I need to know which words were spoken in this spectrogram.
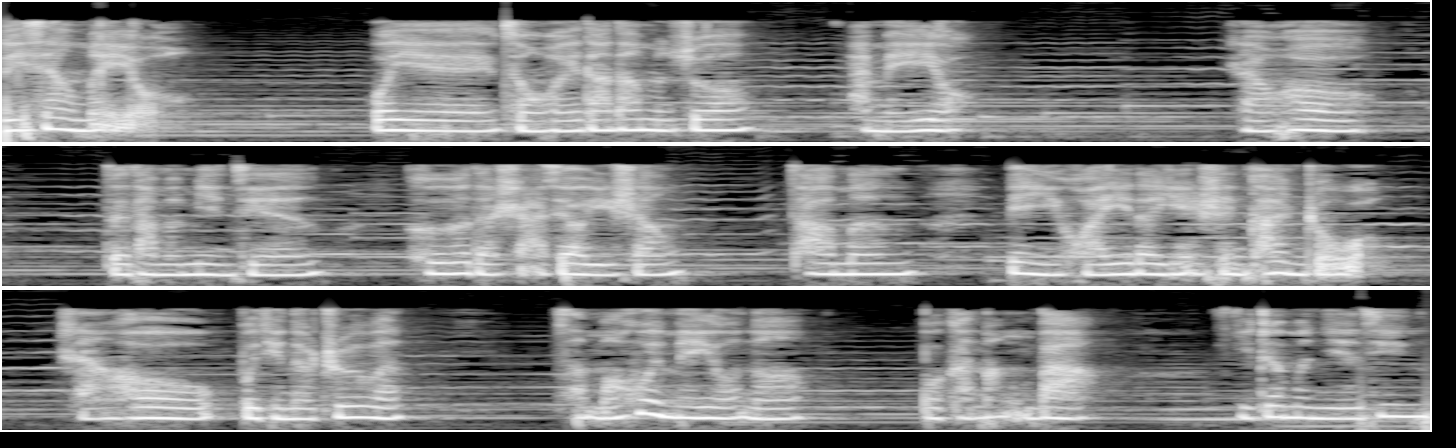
对象没有，我也总回答他们说还没有，然后在他们面前呵呵的傻笑一声，他们便以怀疑的眼神看着我，然后不停的追问：怎么会没有呢？不可能吧？你这么年轻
